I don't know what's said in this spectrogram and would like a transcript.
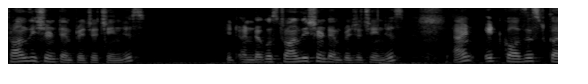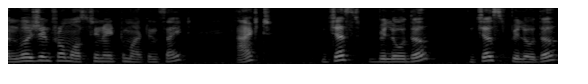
transition temperature changes. It undergoes transition temperature changes and it causes conversion from austenite to martensite at just below the just below the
